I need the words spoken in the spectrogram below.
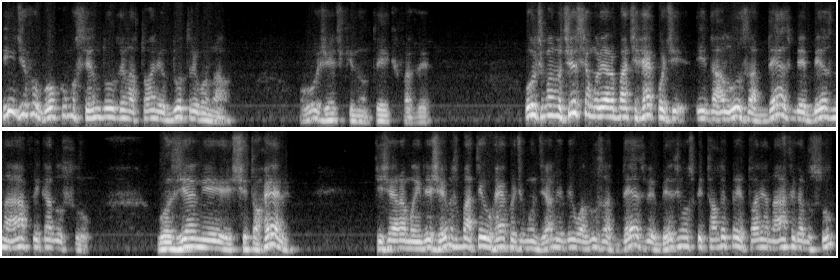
e divulgou como sendo o relatório do tribunal. Ou gente que não tem o que fazer. Última notícia: a mulher bate recorde e dá luz a 10 bebês na África do Sul. Gosiane Chitorrelli que já era mãe de gêmeos, bateu o recorde mundial e deu à luz a 10 bebês em um hospital de Pretória, na África do Sul,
